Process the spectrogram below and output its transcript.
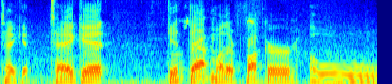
Take it. Take it. Get that motherfucker. Oh.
